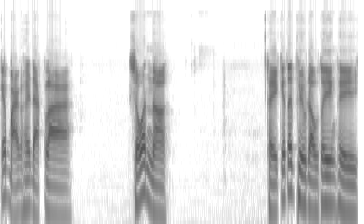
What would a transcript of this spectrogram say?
các bạn có thể đặt là số n. Thì cái test field đầu tiên thì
